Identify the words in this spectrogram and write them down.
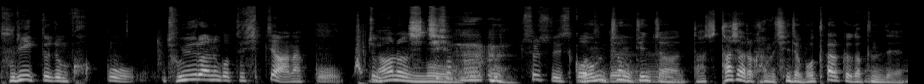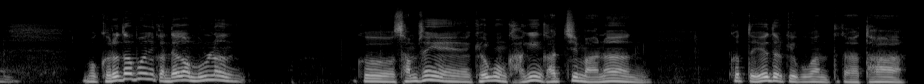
불이익도 좀 컸고 조율하는 것도 쉽지 않았고 좀 나는 뭐 지치셨을 수도 있을 것 같은데. 엄청 진짜 다시 다시 하라고 하면 진짜 못할 것 같은데 뭐 그러다 보니까 내가 물론 그 삼성에 결국은 가긴 갔지만은 그때 여덟 개 구간 다, 다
